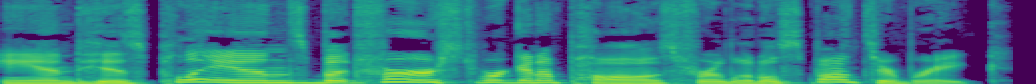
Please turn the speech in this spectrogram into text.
and his plans. But first, we're going to pause for a little sponsor break.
